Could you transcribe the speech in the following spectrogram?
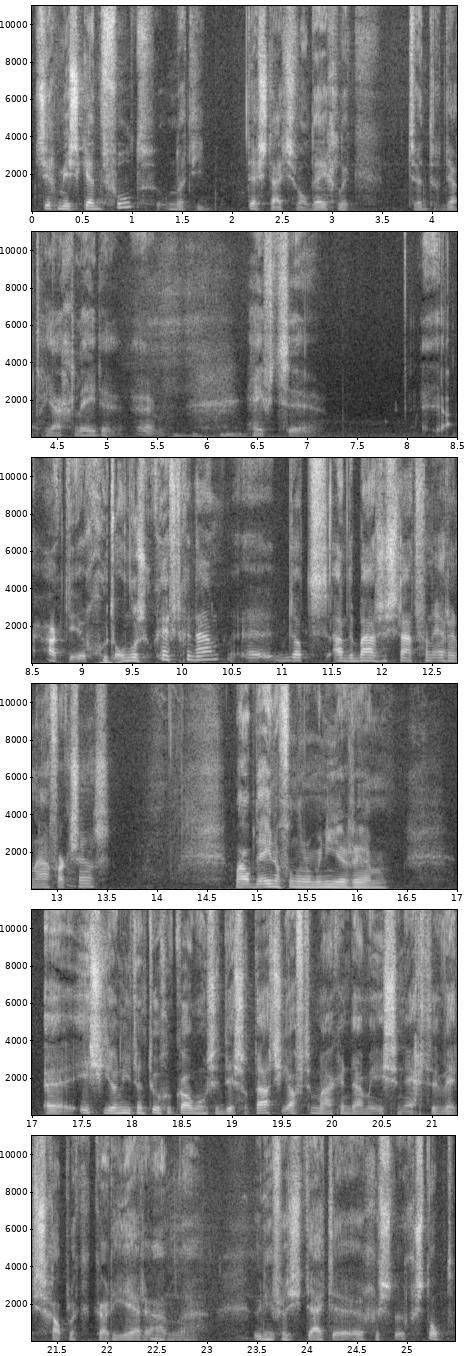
zich miskend voelt, omdat hij destijds wel degelijk 20, 30 jaar geleden ehm, heeft uh, goed onderzoek heeft gedaan uh, dat aan de basis staat van RNA-vaccins. Maar op de een of andere manier um, uh, is hij er niet aan toegekomen om zijn dissertatie af te maken. En daarmee is zijn echte wetenschappelijke carrière aan universiteiten gestopt.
